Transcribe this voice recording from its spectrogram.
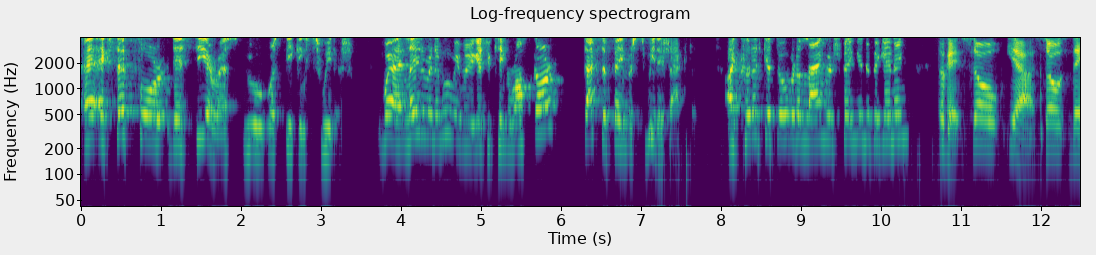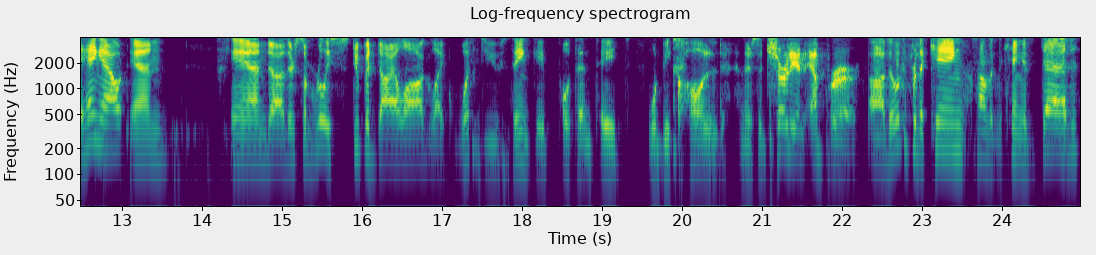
except for the Seeress who was speaking Swedish. Where later in the movie, when you get to King Hrothgar, that's a famous Swedish actor. I couldn't get over the language thing in the beginning. Okay, so yeah, so they hang out and and uh, there's some really stupid dialogue like, "What do you think a potentate would be called?" And they said, "Surely an emperor." Uh, they're looking for the king. Sounds like the king is dead.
